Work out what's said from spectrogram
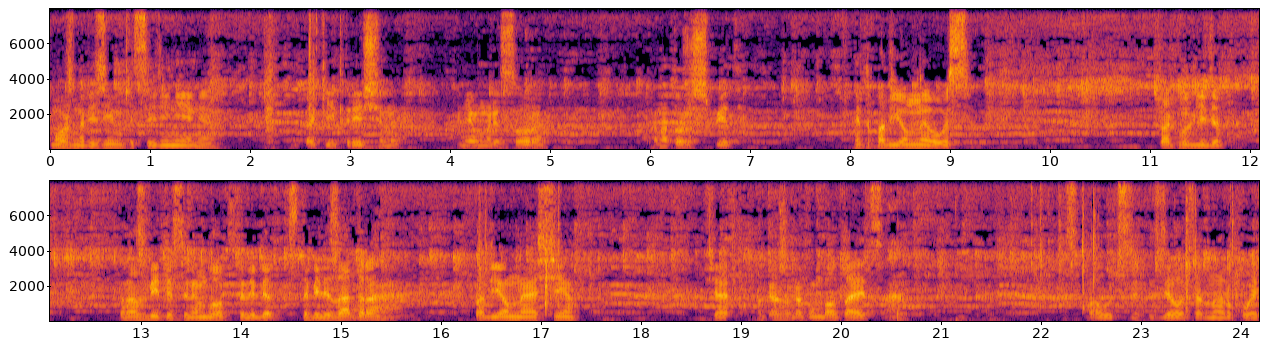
можно резинки соединения. Такие трещины пневморессоры. Она тоже шипит. Это подъемная ось. Так выглядит разбитый сайлентблок стабилизатора подъемной оси. Сейчас покажу, как он болтается. Если получится это сделать одной рукой.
